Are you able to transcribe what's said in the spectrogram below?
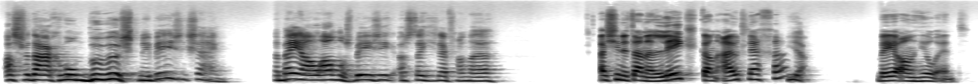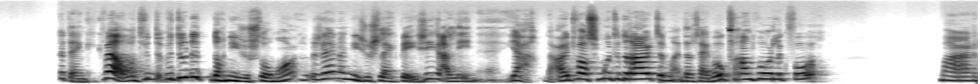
als we daar gewoon bewust mee bezig zijn. Dan ben je al anders bezig als dat je zegt van... Uh, als je het aan een leek kan uitleggen, ja. ben je al een heel eind. Dat denk ik wel, want we, we, doen het nog niet zo stom hoor. We zijn nog niet zo slecht bezig. Alleen, uh, ja, de uitwassen moeten eruit, maar daar zijn we ook verantwoordelijk voor. Maar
